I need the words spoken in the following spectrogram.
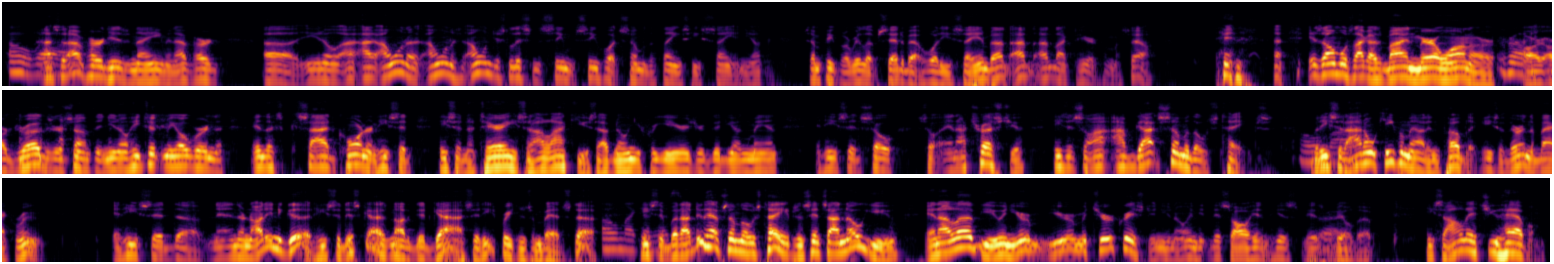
Oh, wow. I said I've heard his name, and I've heard, uh, you know, I I want to I want to I want to just listen to see see what some of the things he's saying. You know, some people are real upset about what he's saying, but I'd I'd, I'd like to hear it for myself. And it's almost like I was buying marijuana or, Right. or or drugs or something. You know, he took me over in the in the side corner, and he said he said, "Now Terry," he said, "I like you. So I've known you for years. You're a good young man." And he said, "So so, and I trust you." He said, "So I, I've got some of those tapes." Oh, but he said. I don't keep them out in public. He said, they're in the back room. And he said, uh, and they're not any good. He said, this guy's not a good guy. I said, he's preaching some bad stuff. Oh, my God. He said, but I do have some of those tapes, and since I know you and I love you, and you're you're a mature Christian, you know, and this all in his his Right. build up. He said, I'll let you have them.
